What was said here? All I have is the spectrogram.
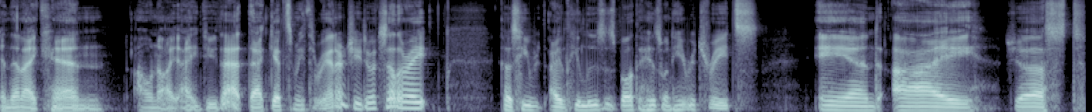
and then I can, oh no, I, I do that. That gets me three energy to accelerate because he I, he loses both of his when he retreats, and I just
